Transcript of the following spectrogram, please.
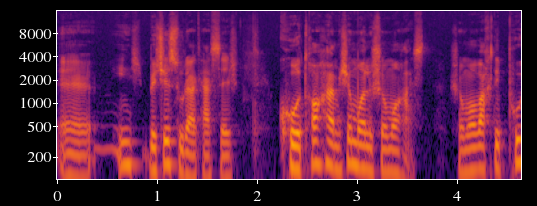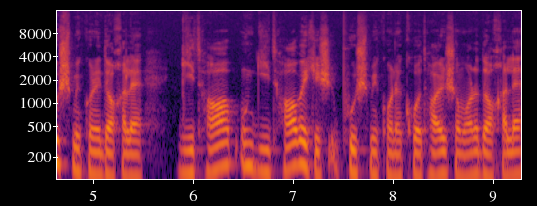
این به چه صورت هستش؟ کد ها همیشه مال شما هست. شما وقتی push می‌کنید داخل GitHub اون GitHub ه که push می‌کنه کد های شما رو داخل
